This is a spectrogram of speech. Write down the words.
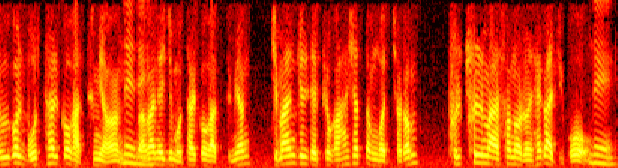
그걸 못할 것 같으면 네네. 막아내지 못할 것 같으면 김한길 대표가 하셨던 것처럼 불출마 선언을 해가지고 네.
